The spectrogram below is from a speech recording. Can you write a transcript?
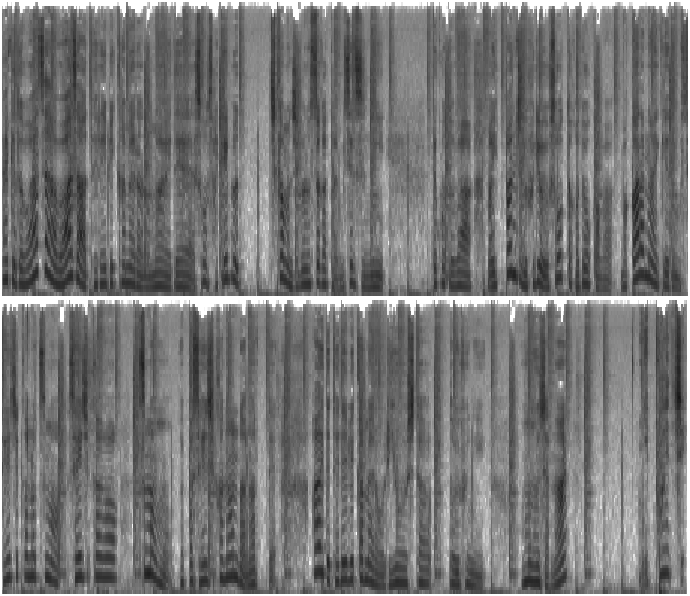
だけどわざわざテレビカメラの前でそう叫ぶしかも自分の姿を見せずにってことは、まあ、一般人のふりを装ったかどうかはわからないけれども政治家の妻政治家の妻もやっぱ政治家なんだなってあえてテレビカメラを利用したというふうに思うじゃない？日本一。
